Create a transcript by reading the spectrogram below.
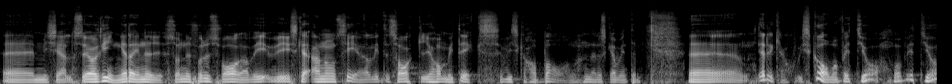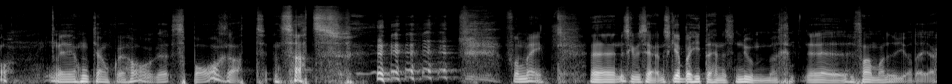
Eh, Michel, så jag ringer dig nu. Så nu får du svara. Vi, vi ska annonsera lite saker. Jag har mitt ex. Vi ska ha barn. Nej, det ska vi inte. Eh, ja, det kanske vi ska. Vad vet jag? Vad vet jag? Eh, hon kanske har eh, sparat en sats från mig. Eh, nu ska vi se. Nu ska jag bara hitta hennes nummer. Eh, hur fan man nu gör det. Jag,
